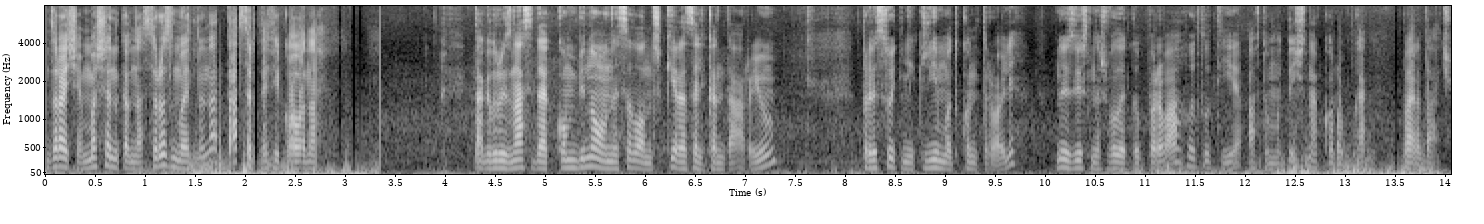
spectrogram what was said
До речі, машинка в нас розмитнена та сертифікована. Так, друзі, у нас іде комбінований салон шкіра з алькантарою, присутній клімат-контроль. Ну і, звісно ж, великою перевагою тут є автоматична коробка передач.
